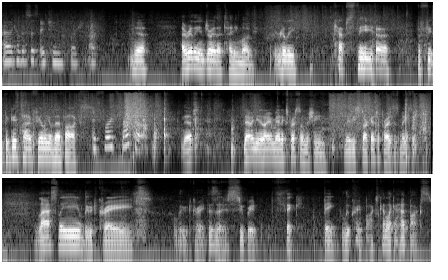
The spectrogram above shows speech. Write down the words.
I like how this is 18 for shop. Yeah. I really enjoy that tiny mug. It really caps the uh, the the good time feeling of that box. It's for espresso. Yep. Now I need an Iron Man espresso machine. Maybe Stark Enterprises makes it. Lastly, Loot Crate. Loot Crate. This is a super thick, big loot crate box, kind of like a hat box,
